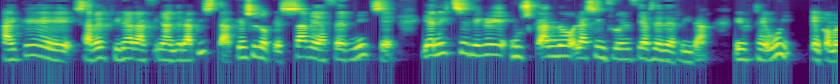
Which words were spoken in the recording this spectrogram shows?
Hay que saber girar al final de la pista, que es lo que sabe hacer Nietzsche. Y a Nietzsche llegué buscando las influencias de Derrida. Y dije, uy, como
